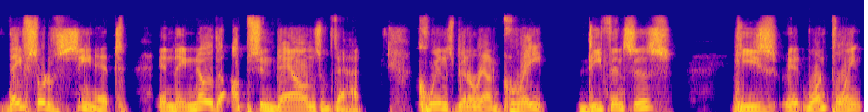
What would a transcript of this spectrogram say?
they've sort of seen it and they know the ups and downs of that. Quinn's been around great defenses. He's at one point,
